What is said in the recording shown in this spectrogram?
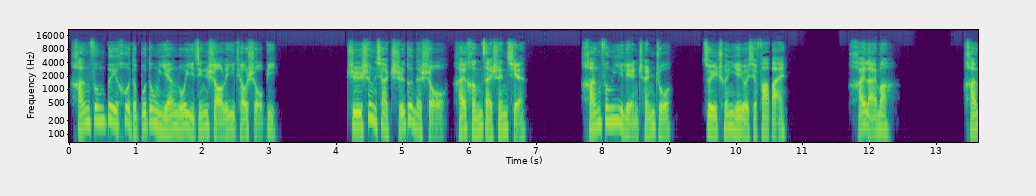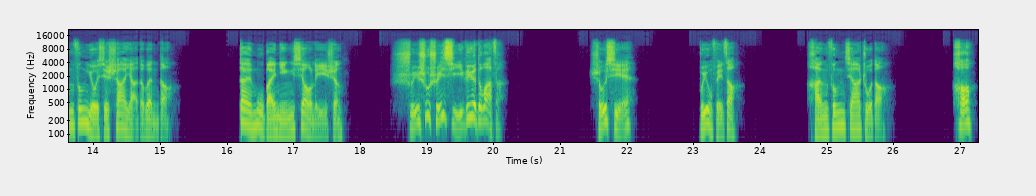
寒风背后的不动阎罗已经少了一条手臂，只剩下迟钝的手还横在身前。寒风一脸沉着，嘴唇也有些发白。还来吗？寒风有些沙哑的问道。戴沐白狞笑了一声。谁输谁洗一个月的袜子，手洗，不用肥皂。寒风加注道：“好。”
